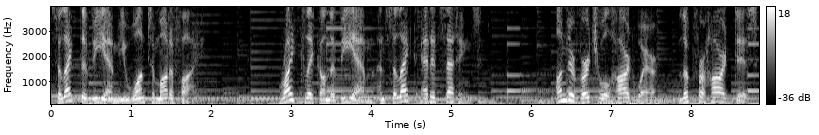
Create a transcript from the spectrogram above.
Select the VM you want to modify. Right-click on the VM and select Edit Settings. Under Virtual Hardware, look for Hard Disk.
